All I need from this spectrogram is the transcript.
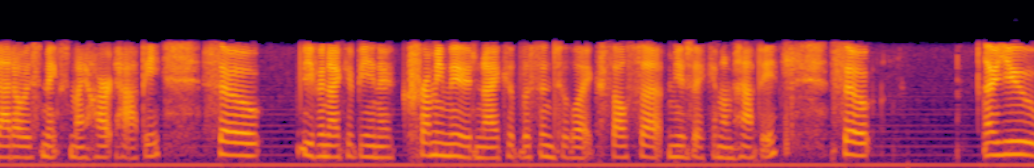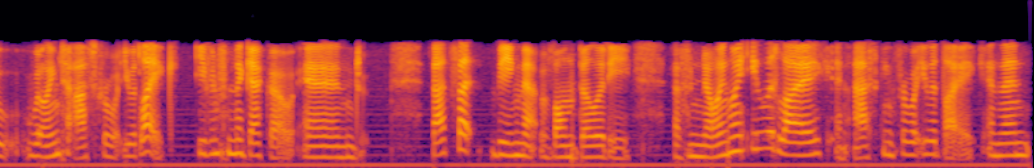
that always makes my heart happy. So even I could be in a crummy mood and I could listen to like salsa music and I'm happy. So are you willing to ask for what you would like, even from the get go? And that's that being that vulnerability of knowing what you would like and asking for what you would like and then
